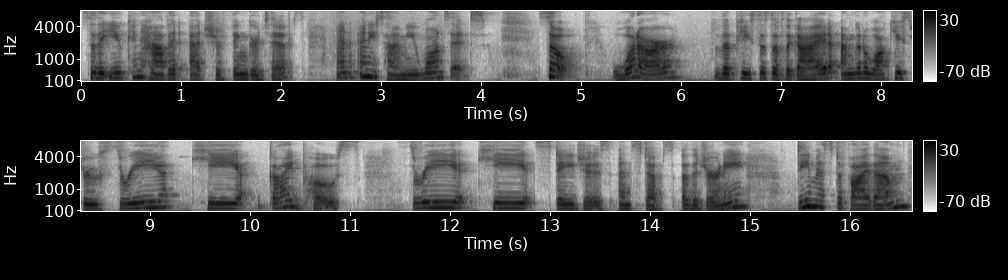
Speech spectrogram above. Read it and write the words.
so that you can have it at your fingertips and anytime you want it. So, what are the pieces of the guide? I'm going to walk you through three key guideposts three key stages and steps of the journey, demystify them,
